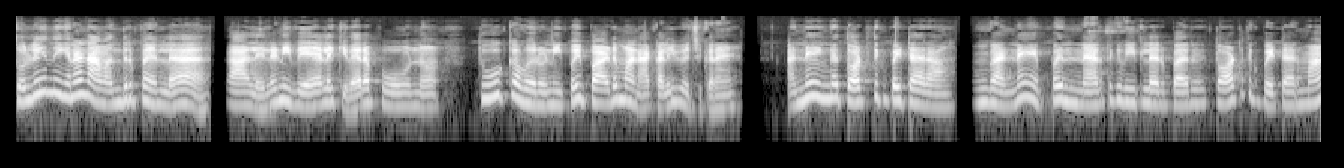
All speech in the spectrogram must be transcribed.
சொல்லியிருந்தீங்கன்னா நான் வந்திருப்பேன்ல. காலையில நீ வேலைக்கு வேற போகணும். தூக்கம் வரும். நீ போய் படுமா நான் கழுவி வச்சுக்கிறேன். அண்ணன் எங்க தோட்டத்துக்கு போயிட்டாரா? உங்க அண்ணன் எப்ப இந்த நேரத்துக்கு வீட்டுல இருப்பாரு? தோட்டத்துக்கு போயிட்டாருமா?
